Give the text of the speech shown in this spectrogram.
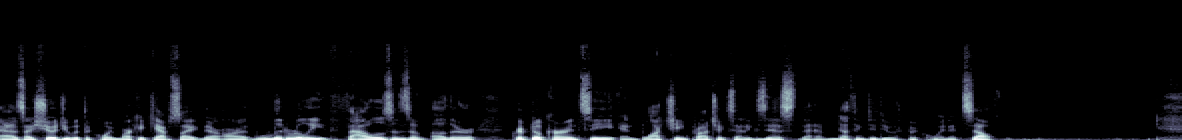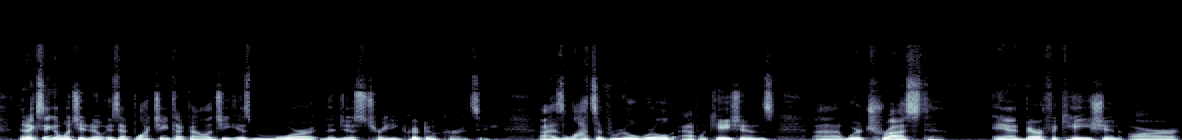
as I showed you with the Coin Market Cap site, there are literally thousands of other cryptocurrency and blockchain projects that exist that have nothing to do with Bitcoin itself. The next thing I want you to know is that blockchain technology is more than just trading cryptocurrency. It has lots of real world applications uh, where trust and verification are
